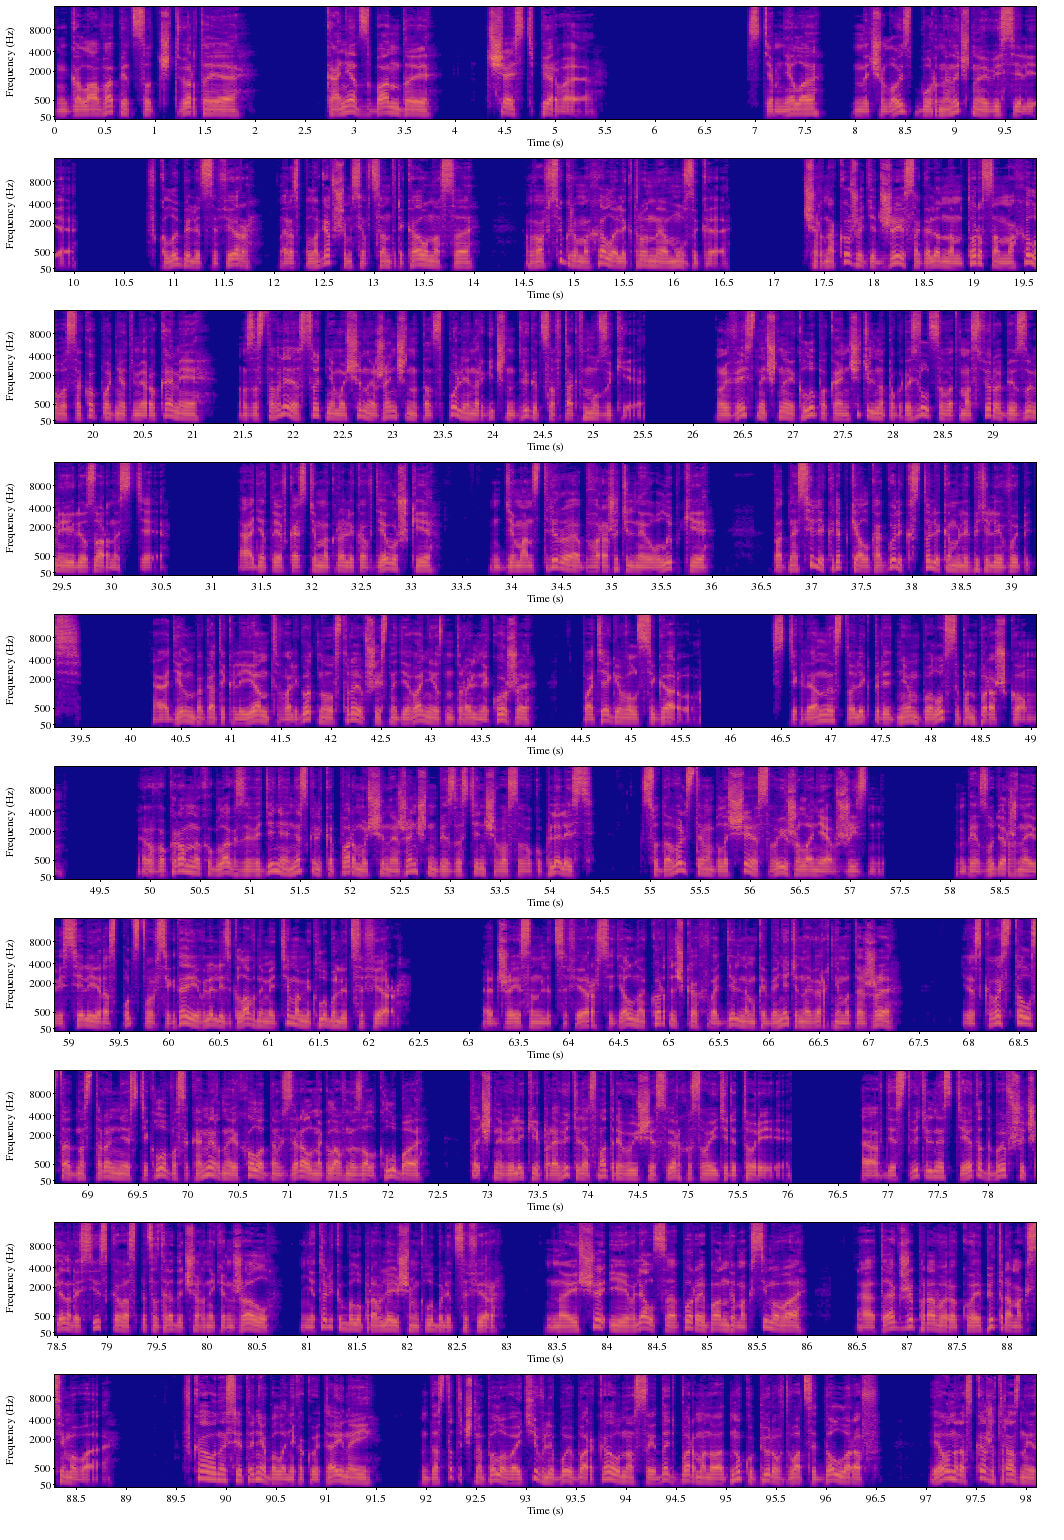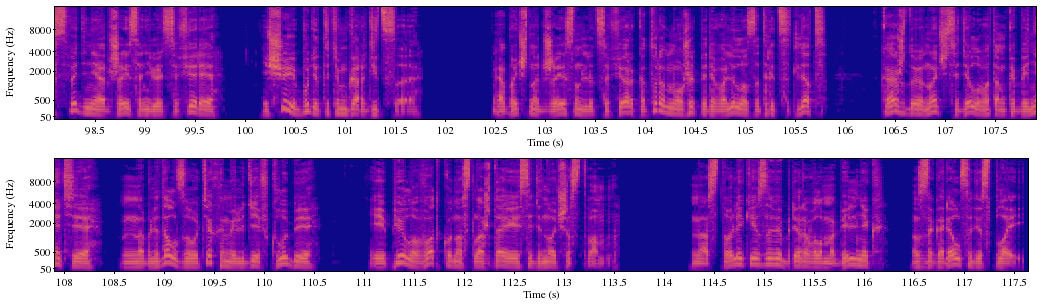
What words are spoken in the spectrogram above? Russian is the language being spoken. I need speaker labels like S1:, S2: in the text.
S1: Глава 504. Конец банды. Часть первая. Стемнело, началось бурное ночное веселье. В клубе «Люцифер», располагавшемся в центре Каунаса, вовсю громыхала электронная музыка. Чернокожий диджей с оголенным торсом махал высоко поднятыми руками, заставляя сотни мужчин и женщин на танцполе энергично двигаться в такт музыки. Весь ночной клуб окончательно погрузился в атмосферу безумия и иллюзорности. Одетые в костюмы кроликов девушки, демонстрируя обворожительные улыбки, подносили крепкий алкоголь к столикам любителей выпить. Один богатый клиент, вольготно устроившись на диване из натуральной кожи, потягивал сигару. Стеклянный столик перед ним был усыпан порошком. В укромных углах заведения несколько пар мужчин и женщин беззастенчиво совокуплялись, с удовольствием воплощая свои желания в жизнь. Безудержное веселье и распутство всегда являлись главными темами клуба «Люцифер». Джейсон Люцифер сидел на корточках в отдельном кабинете на верхнем этаже и сквозь толстое одностороннее стекло высокомерно и холодно взирал на главный зал клуба, точно великий правитель, осматривающий сверху свои территории. А в действительности этот бывший член российского спецотряда «Чёрный кинжал» не только был управляющим клуба «Люцифер», но еще и являлся опорой банды Максимова, а также правой рукой Петра Максимова. В Каунасе это не было никакой тайной. Достаточно было войти в любой бар Каунаса и дать бармену одну купюру в 20 долларов, и он расскажет разные сведения о Джейсоне Люцифере, еще и будет этим гордиться. Обычно Джейсон Люцифер, которому уже перевалило за 30 лет, каждую ночь сидел в этом кабинете, наблюдал за утехами людей в клубе и пил водку, наслаждаясь одиночеством. На столике завибрировал мобильник, загорелся дисплей.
